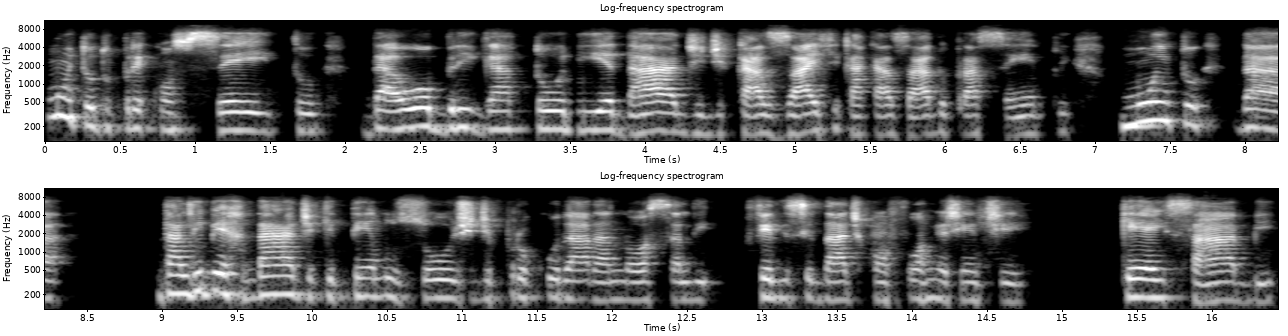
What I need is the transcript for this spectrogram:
muito do preconceito, da obrigatoriedade de casar e ficar casado para sempre, muito da, da liberdade que temos hoje de procurar a nossa felicidade conforme a gente quer e sabe.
